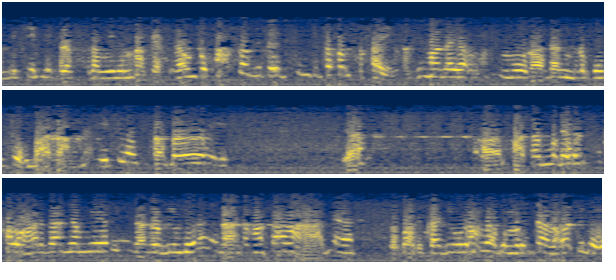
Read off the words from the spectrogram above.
lebih tinggi daripada minimarket ya untuk apa kita kita kan bersaing tapi mana yang murah dan berbutuh barang nah, itu yang kita beli ya uh, pasar modern kalau harganya miring dan lebih murah nggak ada masalahnya coba dikaji ulang nggak pemerintah makasih bu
